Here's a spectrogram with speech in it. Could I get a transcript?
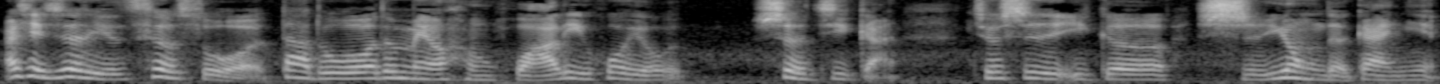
而且这里的厕所大多都没有很华丽或有设计感，就是一个实用的概念。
